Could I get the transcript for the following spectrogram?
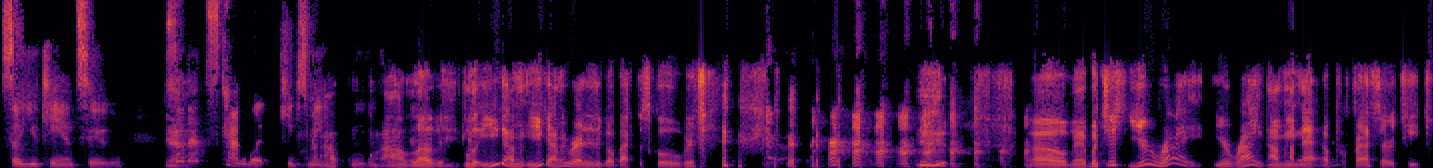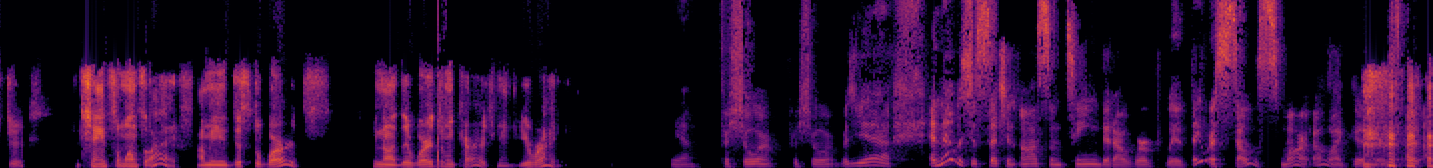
so you can too. So that's kind of what keeps me. I, I, love it. Look, you got me. You got me ready to go back to school, Rich. oh man, but just you're right. You're right. I mean, that a professor, a teacher, change someone's life. I mean, just the words. You know, the words of encouragement. You're right. Yeah, for sure, for sure. But yeah, and that was just such an awesome team that I worked with. They were so smart. Oh my goodness. I, I,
